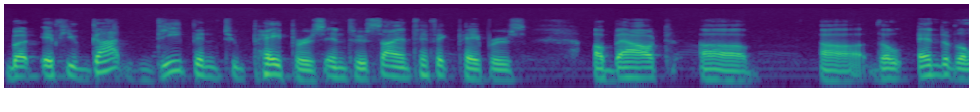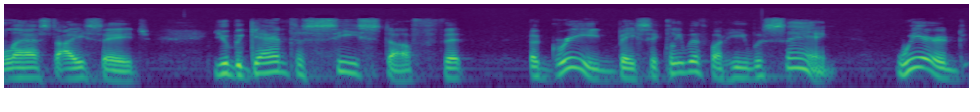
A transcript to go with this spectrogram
But if you got deep into papers, into scientific papers about uh, uh, the end of the last ice age, you began to see stuff that agreed basically with what he was saying. Weird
